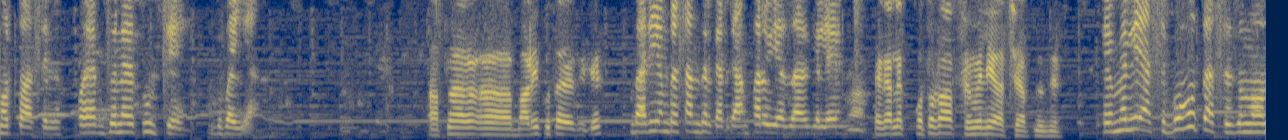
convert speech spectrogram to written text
মরতো আছিল কয়েকজনে তুলছে ডুবাইয়া। আপনার বাড়ি কোথায় এদিকে? বাড়ি আমরা চান্দারঘাট গাংকার হইয়া যা গেলে এখানে কতটা ফ্যামিলি আছে আপনাদের? ফ্যামিলি আছে বহুত আছে। যেমন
